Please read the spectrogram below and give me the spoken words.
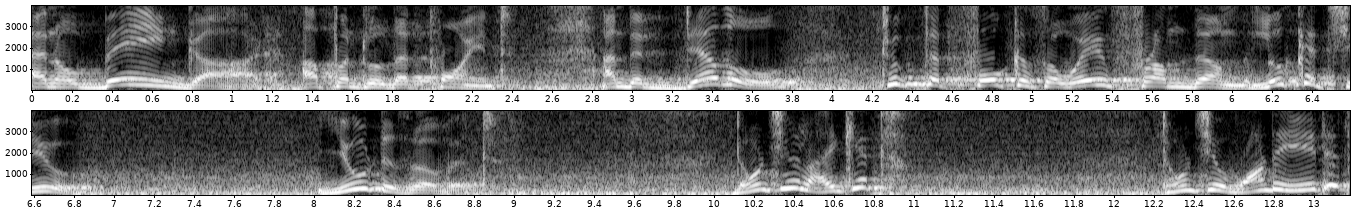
and obeying God up until that point. And the devil took that focus away from them. Look at you. You deserve it. Don't you like it? Don't you want to eat it?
